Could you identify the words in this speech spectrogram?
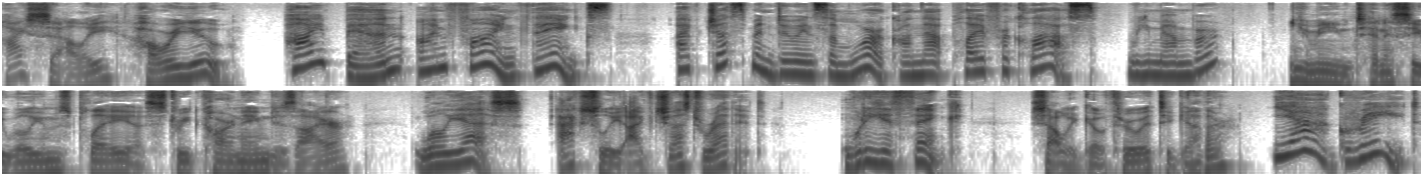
Hi, Sally. How are you? Hi, Ben. I'm fine, thanks. I've just been doing some work on that play for class, remember? You mean Tennessee Williams' play, A Streetcar Named Desire? Well, yes. Actually, I've just read it. What do you think? Shall we go through it together? Yeah, great.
